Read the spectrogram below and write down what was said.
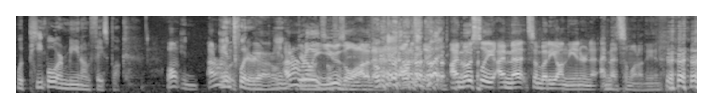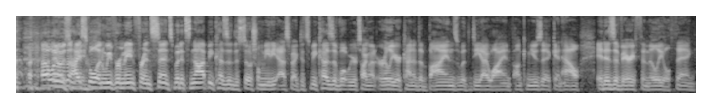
What people are mean on Facebook Well, and, I don't and Twitter. Yeah, I don't- and- I don't really on social use a lot of that, Okay, okay, honestly. I mostly I met somebody on the internet. I met someone on the internet uh, when I was in high school, and we've remained friends since. But it's not because of the social media aspect. It's because of what we were talking about earlier, kind of the binds with DIY and punk music, and how it is a very familial thing.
